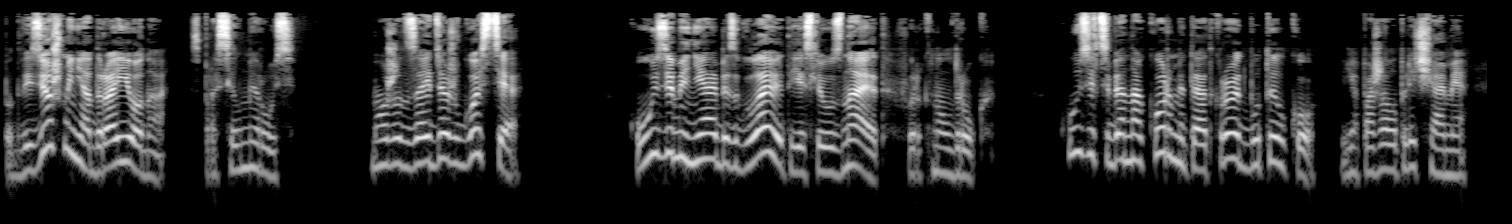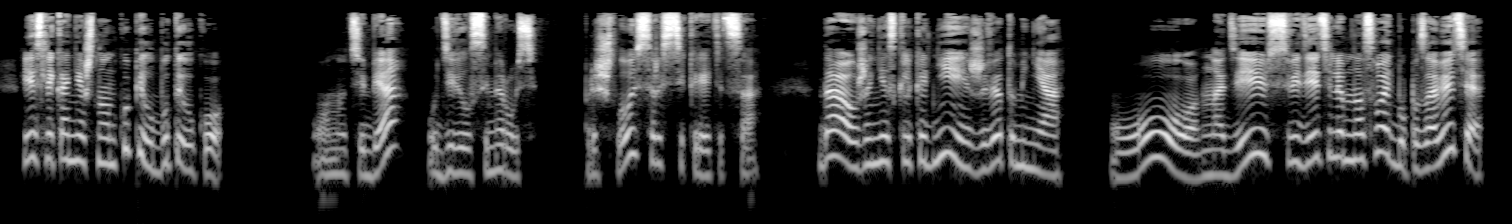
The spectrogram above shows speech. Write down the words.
«Подвезешь меня до района?» — спросил Мирусь. «Может, зайдешь в гости?» «Кузя меня обезглавит, если узнает», — фыркнул друг. «Кузя тебя накормит и откроет бутылку», — я пожала плечами. «Если, конечно, он купил бутылку». «Он у тебя?» — удивился Мирусь. Пришлось рассекретиться. «Да, уже несколько дней живет у меня». «О, надеюсь, свидетелем на свадьбу позовете?»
